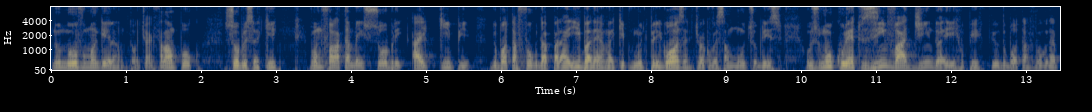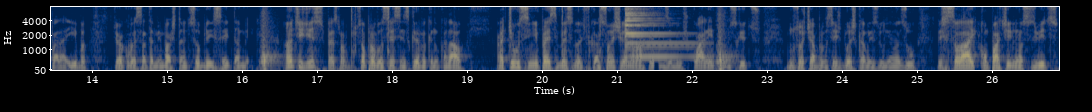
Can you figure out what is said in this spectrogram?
no novo Mangueirão. Então a gente vai falar um pouco sobre isso aqui. Vamos falar também sobre a equipe do Botafogo da Paraíba, né? Uma equipe muito perigosa. A gente vai conversar muito sobre isso. Os mucurentos invadindo aí o perfil do Botafogo da Paraíba. A gente vai conversar também bastante sobre isso aí também. Antes disso, peço só para você se inscreva aqui no canal. Ative o sininho para receber as notificações. Chegando na marca aí, meus amigos, 40 mil inscritos. Vamos sortear para vocês duas camisas do Leão Azul. Deixe seu like, compartilhe nossos vídeos.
